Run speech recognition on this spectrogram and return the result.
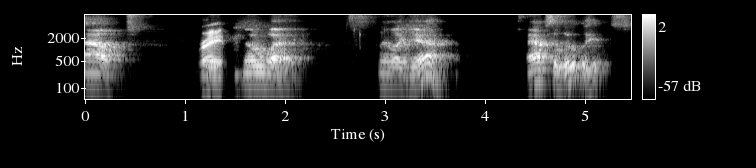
out!" Right. No way. And they're like, "Yeah, absolutely." It's.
